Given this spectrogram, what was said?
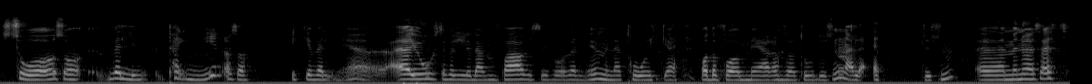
så og så veldig penger. Altså ikke veldig mye. Jeg jo selvfølgelig den på hvis vi får veldig mye, men jeg tror ikke å få mer enn sånn 2000 eller 1000. Eh, men uansett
